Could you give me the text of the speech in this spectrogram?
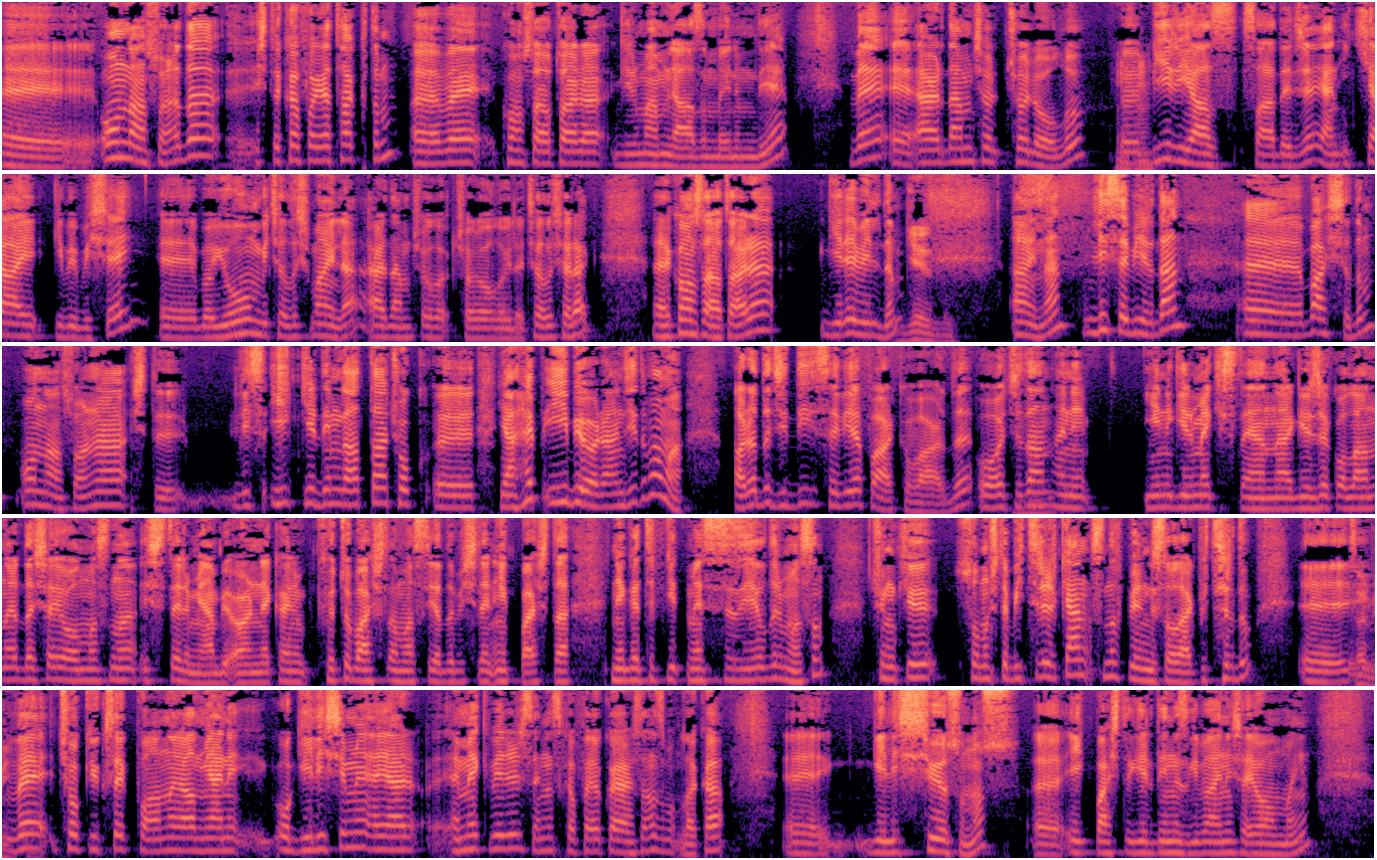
Ee, ondan sonra da e, işte kafaya taktım e, ve konservatuara girmem lazım benim diye. Ve e, Erdem Çö- Çöloğlu e, bir yaz sadece yani iki ay gibi bir şey e, böyle yoğun bir çalışmayla Erdem Çolo- Çöloğlu ile çalışarak e, konservatuara girebildim. Girdim. Aynen. Lise 1'den e, başladım. Ondan sonra işte lise ilk girdiğimde hatta çok e, yani hep iyi bir öğrenciydim ama arada ciddi seviye farkı vardı. O açıdan hani yeni girmek isteyenler, girecek olanları da şey olmasını isterim. Yani bir örnek hani kötü başlaması ya da bir şeylerin ilk başta negatif gitmesi sizi yıldırmasın. Çünkü sonuçta bitirirken sınıf birincisi olarak bitirdim. Ee, Tabii ki. ve çok yüksek puanlar aldım. Yani o gelişimi eğer emek verirseniz kafaya koyarsanız mutlaka e, gelişiyorsunuz. E, ilk başta girdiğiniz gibi aynı şey olmayın.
